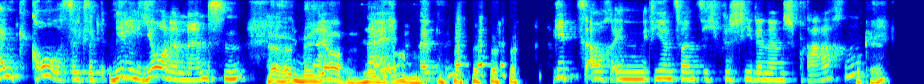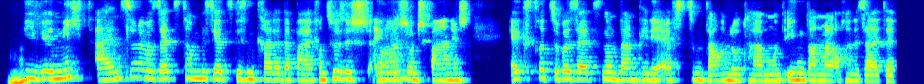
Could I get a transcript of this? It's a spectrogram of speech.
denk groß. Habe ich gesagt, Millionen Menschen. Äh, Milliarden. Milliarden. Gibt es auch in 24 verschiedenen Sprachen, okay. mhm. die wir nicht einzeln übersetzt haben bis jetzt. Wir sind gerade dabei, Französisch, Englisch und Spanisch extra zu übersetzen und dann PDFs zum Download haben und irgendwann mal auch eine Seite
